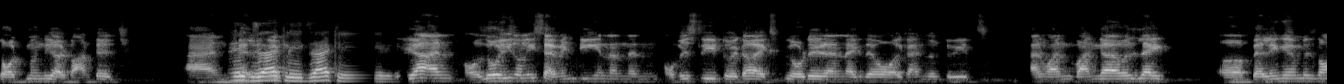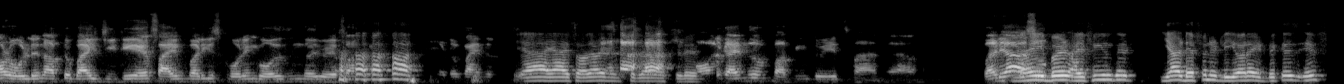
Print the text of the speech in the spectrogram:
Dortmund the advantage. And Bellingham- exactly, exactly. Yeah, and although he's only 17, and then obviously Twitter exploded, and like there were all kinds of tweets. And one one guy was like, uh, "Bellingham is not old enough to buy GTA 5, but he's scoring goals in the UEFA quarterfinals." yeah, yeah, I saw that on Instagram yesterday. all kinds of fucking tweets, man. Yeah, but yeah, right, so, but I feel that yeah, definitely you're right because if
